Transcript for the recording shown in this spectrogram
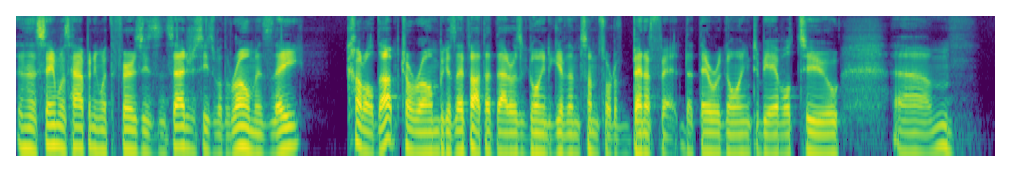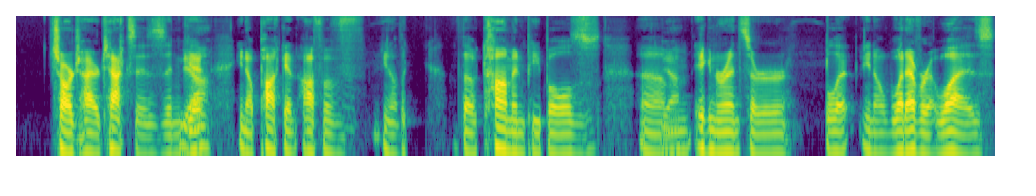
and the same was happening with the Pharisees and Sadducees with Rome, is they cuddled up to Rome because they thought that that was going to give them some sort of benefit, that they were going to be able to um, charge higher taxes and Yeah. get you know pocket off of you know the the common people's um, Yeah. ignorance or blit, you know whatever it was.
